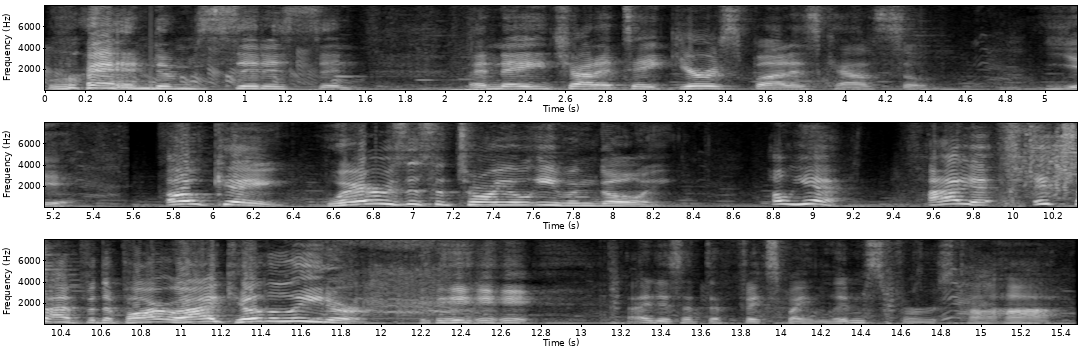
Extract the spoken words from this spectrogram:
random citizen. And they try to take your spot as council. Yeah. Okay, where is this tutorial even going? Oh yeah, I uh, it's time for the part where I kill the leader. I just have to fix my limbs first, haha.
